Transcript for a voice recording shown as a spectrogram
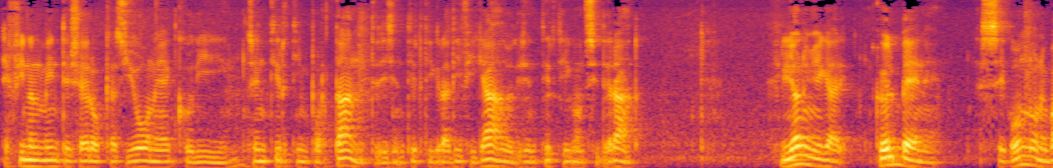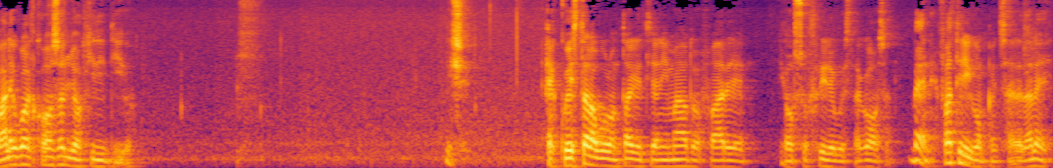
e finalmente c'è l'occasione ecco, di sentirti importante, di sentirti gratificato, di sentirti considerato. Figlioli miei cari, quel bene, secondo ne vale qualcosa agli occhi di Dio. Dice, è questa la volontà che ti ha animato a fare e a soffrire questa cosa? Bene, fatti ricompensare da lei.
